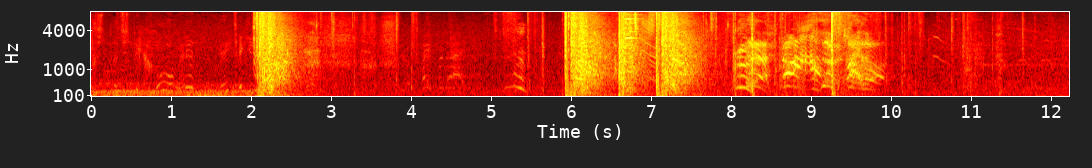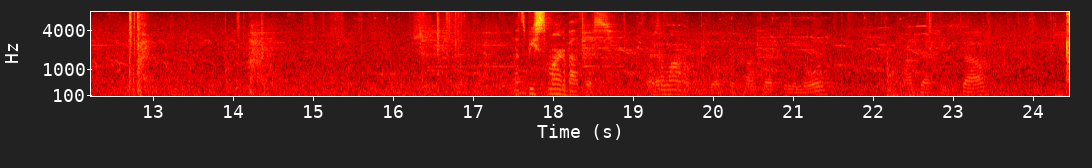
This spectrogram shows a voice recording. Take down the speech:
Let's, let's just be cool, man. Hey, take it easy. Let's be smart about this. There's a lot of them. Contact from the north. Contact from the south. I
